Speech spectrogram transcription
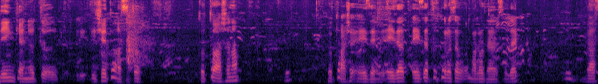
লিঙ্ক কেন? তো ইসে তো আছে তো। তোর তো আসে না? তোর তো আসে এই যে এই জাত এই জাত তো তোর ভালো দেখা দেখ। গাছ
